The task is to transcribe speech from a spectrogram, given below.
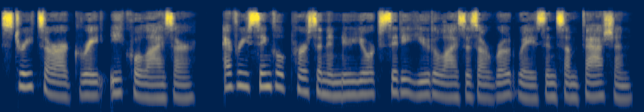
Streets are our great equalizer. Every single person in New York City utilizes our roadways in some fashion,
